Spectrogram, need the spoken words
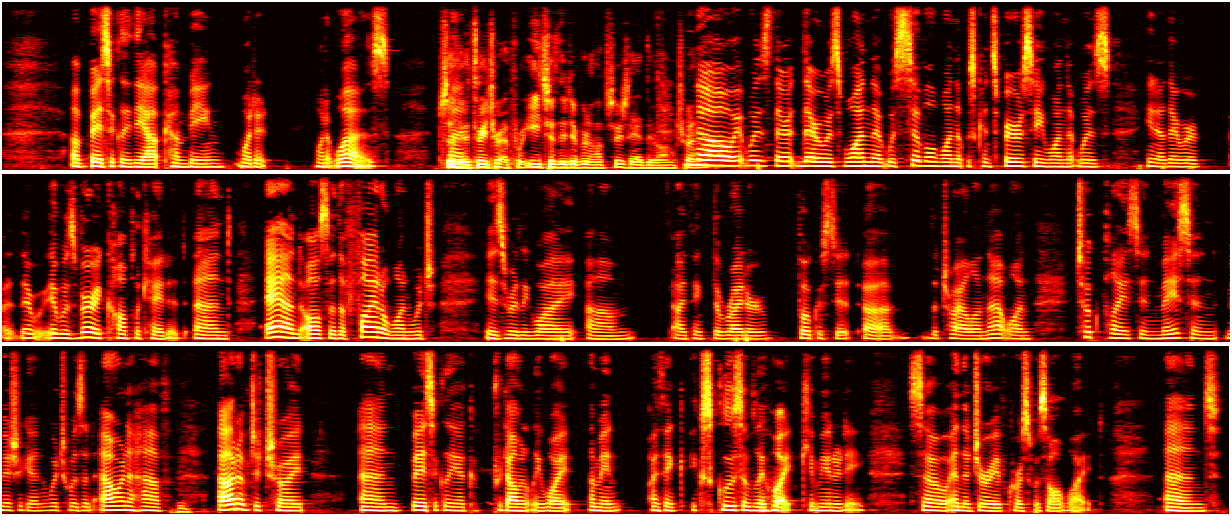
of basically the outcome being what it what it was. So but, there were three trials for each of the different officers had their own trial. No, it was there. There was one that was civil, one that was conspiracy, one that was you know they were it was very complicated, and and also the final one, which is really why um, I think the writer focused it uh, the trial on that one, took place in Mason, Michigan, which was an hour and a half mm-hmm. out of Detroit, and basically a predominantly white. I mean, I think exclusively white community. So, and the jury, of course, was all white, and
